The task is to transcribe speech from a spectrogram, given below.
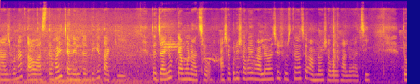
না আসব না, তাও আসতে হয়। চ্যানেলটার দিকে তাকিয়ে। তো যাই হোক, কেমন আছো? আশা করি সবাই ভালো আছো, সুস্থ আছো, আমরাও সবাই ভালো আছি। তো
